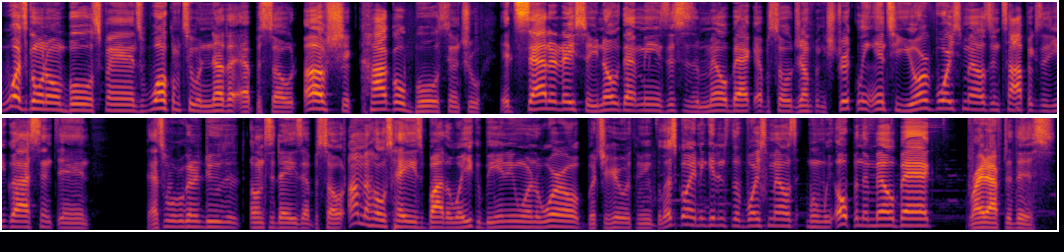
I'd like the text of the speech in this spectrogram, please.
What's going on, Bulls fans? Welcome to another episode of Chicago Bulls Central. It's Saturday, so you know what that means. This is a mailbag episode jumping strictly into your voicemails and topics that you guys sent in. That's what we're going to do on today's episode. I'm the host, Hayes, by the way. You could be anywhere in the world, but you're here with me. But let's go ahead and get into the voicemails when we open the mailbag right after this.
